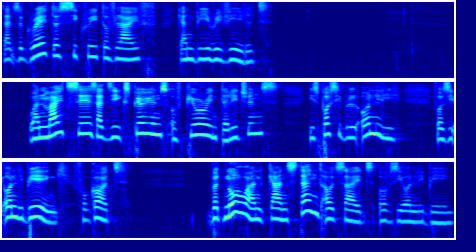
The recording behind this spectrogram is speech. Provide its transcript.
that the greatest secret of life can be revealed. One might say that the experience of pure intelligence is possible only for the only being, for God. But no one can stand outside of the only being.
